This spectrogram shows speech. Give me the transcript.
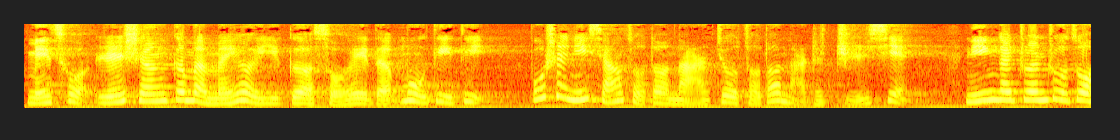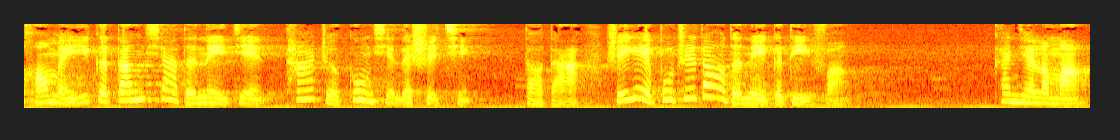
没错，人生根本没有一个所谓的目的地，不是你想走到哪儿就走到哪儿的直线。你应该专注做好每一个当下的那件他者贡献的事情，到达谁也不知道的那个地方。看见了吗？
